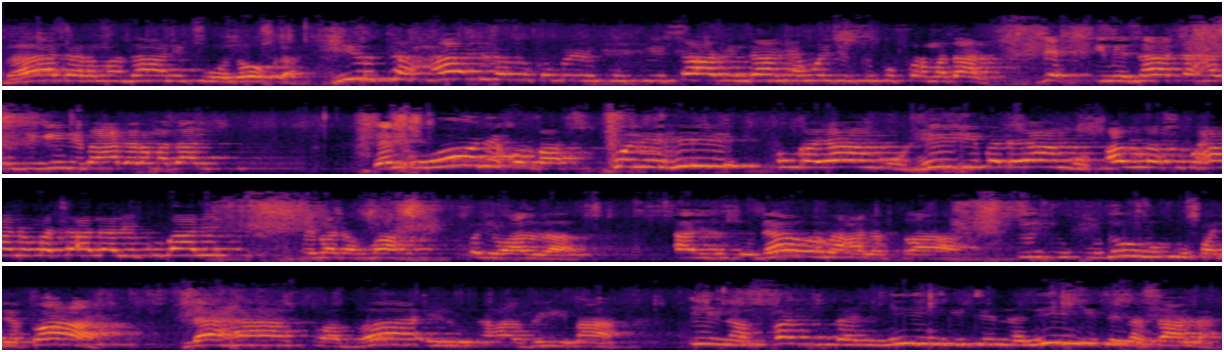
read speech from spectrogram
baada ya Ramadhani kuondoka hiyo tahajjud anakomwele kuisali ndani ya mwezi mtukufu Ramadhani je imezaa tahajjud nyingine baada ya Ramadhani? Yaani uone kwamba kweli hii funga yangu hii ibada yangu Allah subhanahu wa ta'ala alikubali. Ibada Allah kweli Allah almudawama ala taa mtu kudumu kufanya taa laha fadailun adhima ina fadla nyingi tena nyingi tena sana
